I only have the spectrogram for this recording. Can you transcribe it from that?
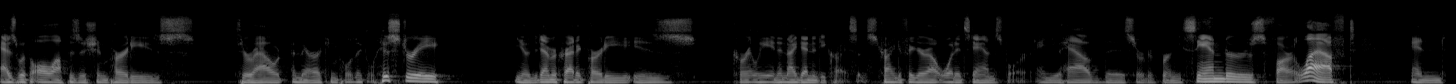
as with all opposition parties throughout American political history, you know, the Democratic Party is currently in an identity crisis, trying to figure out what it stands for. And you have the sort of Bernie Sanders far left, and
